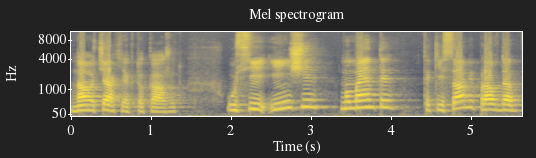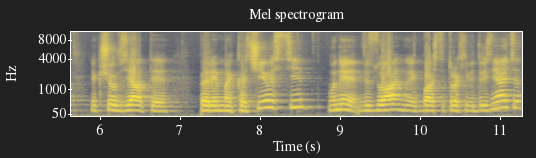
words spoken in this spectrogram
на очах, як то кажуть. Усі інші моменти такі самі. Правда, якщо взяти перемикачі ось ці, вони візуально, як бачите, трохи відрізняються.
